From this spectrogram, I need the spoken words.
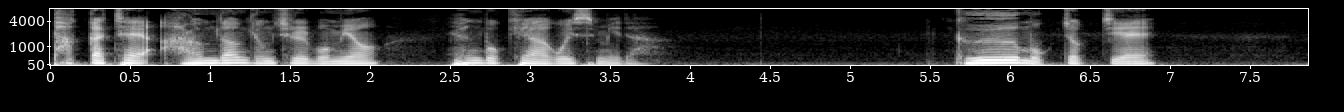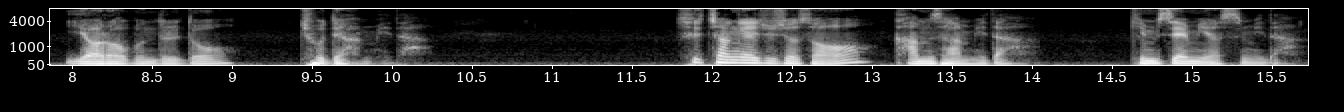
바깥의 아름다운 경치를 보며 행복해하고 있습니다. 그 목적지에 여러분들도 초대합니다. 시청해 주셔서 감사합니다. 김쌤이었습니다.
